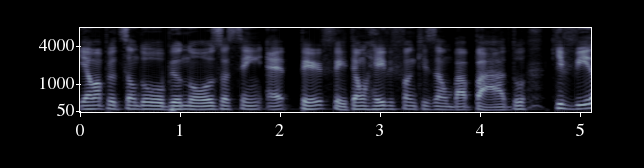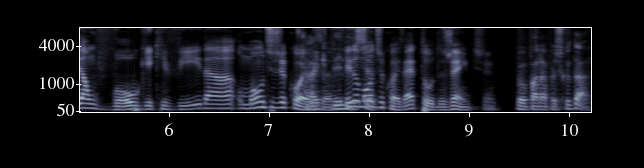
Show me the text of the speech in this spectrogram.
E é uma produção do Brunoso, assim, é perfeito. É um rave funkzão babado, que vira um Vogue, que vira um monte de coisa. Ai, vira um monte de coisa. É tudo, gente. Vou parar pra escutar.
